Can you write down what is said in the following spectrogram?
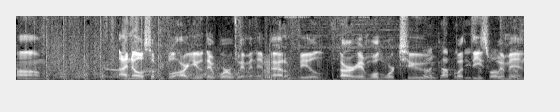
Um, I know some people argue there were women in Battlefield or in World War II, but these women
